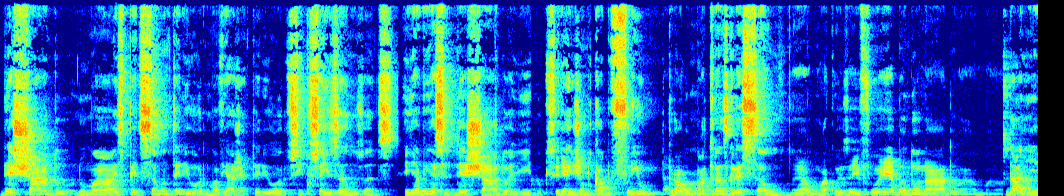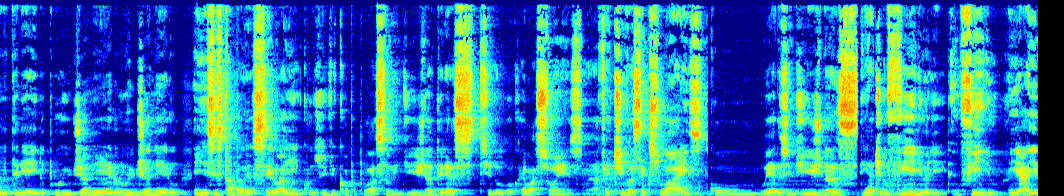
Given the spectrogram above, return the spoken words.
deixado numa expedição anterior, numa viagem anterior, cinco, seis anos antes, ele havia sido deixado ali, no que seria a região do Cabo Frio, por alguma transgressão, né? alguma coisa, e foi abandonado. Daí ele teria ido para o Rio de Janeiro. No Rio de Janeiro ele se estabeleceu aí, inclusive com a população indígena, teria tido relações afetivas sexuais com mulheres indígenas, tinha tido filho ali, tem um filho. E aí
